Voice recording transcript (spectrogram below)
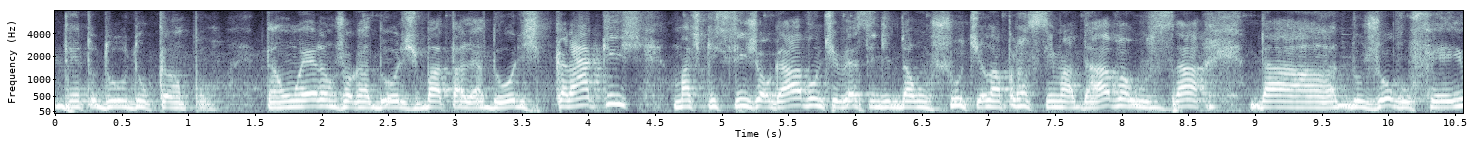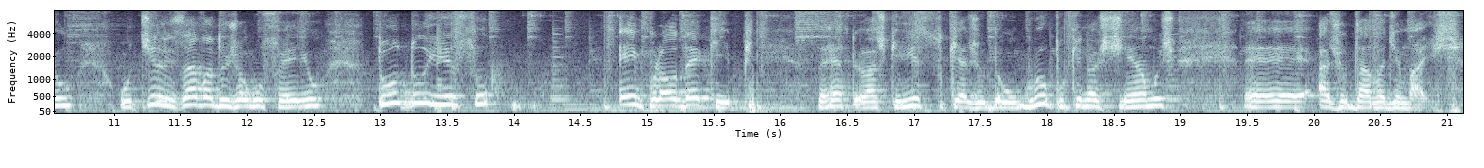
dentro do, do campo. Então eram jogadores batalhadores, craques, mas que se jogavam, tivesse de dar um chute lá para cima, dava, usar da, do jogo feio, utilizava do jogo feio, tudo isso em prol da equipe. Certo? Eu acho que isso que ajudou o grupo que nós tínhamos é, ajudava demais.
